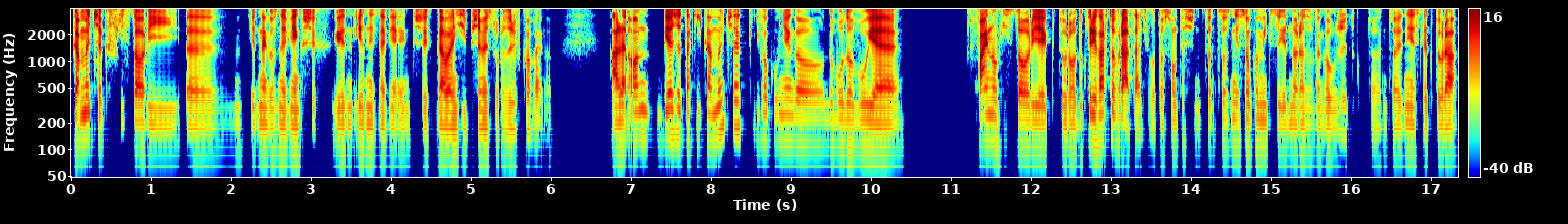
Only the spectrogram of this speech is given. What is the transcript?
kamyczek w historii e, jednego z największych, jednej z największych gałęzi przemysłu rozrywkowego. Ale on bierze taki kamyczek i wokół niego dobudowuje fajną historię, którą, do której warto wracać, bo to są też, to, to nie są komiksy jednorazowego użytku. To, to nie jest lektura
